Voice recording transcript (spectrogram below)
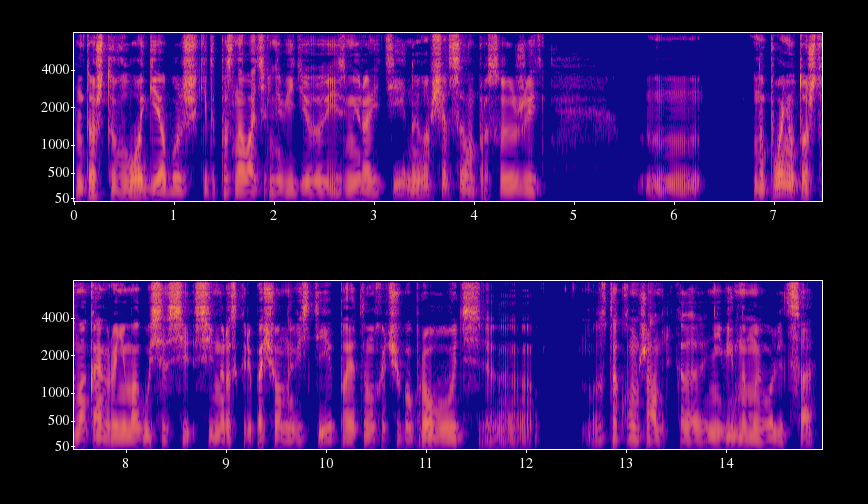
не то что влоги, а больше какие-то познавательные видео из мира IT, ну и вообще в целом про свою жизнь. Но понял то, что на камеру не могу себя сильно раскрепощенно вести, поэтому хочу попробовать э, вот в таком жанре, когда не видно моего лица.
